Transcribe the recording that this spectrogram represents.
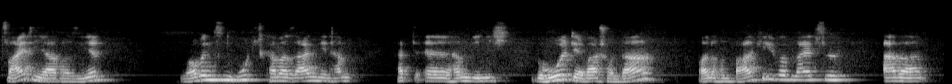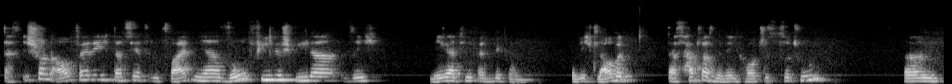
zweite Jahr passiert. Robinson, gut, kann man sagen, den haben, hat, äh, haben die nicht geholt, der war schon da, war noch ein Barkey-Überbleibsel, aber das ist schon auffällig, dass jetzt im zweiten Jahr so viele Spieler sich negativ entwickeln. Und ich glaube, das hat was mit den Coaches zu tun. Ähm,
